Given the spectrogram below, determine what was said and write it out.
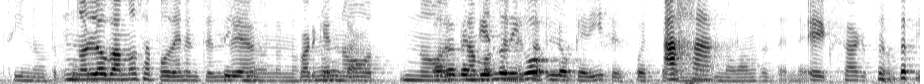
sí, no te No lo vamos a poder entender. no, no, no. Porque no, no. O sea, te entiendo, digo lo que dices, pues, pero No, vamos a entender. Exacto, sí.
